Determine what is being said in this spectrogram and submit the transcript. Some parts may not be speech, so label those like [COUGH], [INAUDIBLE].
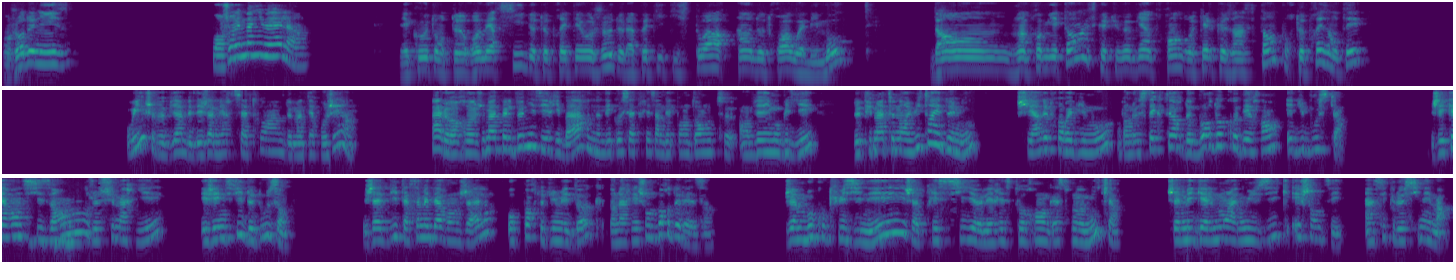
Bonjour Denise. Bonjour Emmanuel. Écoute, on te remercie de te prêter au jeu de la petite histoire 1, 2, 3 Webimo. Dans un premier temps, est-ce que tu veux bien prendre quelques instants pour te présenter? Oui, je veux bien, mais déjà merci à toi hein, de m'interroger. Alors, euh, je m'appelle Denise Ribard, négociatrice indépendante en bien immobilier depuis maintenant 8 ans et demi chez 1, 2, 3 Webimo dans le secteur de Bordeaux-Codéran et du Bouscat. J'ai 46 ans, je suis mariée et j'ai une fille de 12 ans. J'habite à Saint-Médard-en-Jalles, aux portes du Médoc, dans la région bordelaise. J'aime beaucoup cuisiner, j'apprécie les restaurants gastronomiques, j'aime également la musique et chanter, ainsi que le cinéma.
